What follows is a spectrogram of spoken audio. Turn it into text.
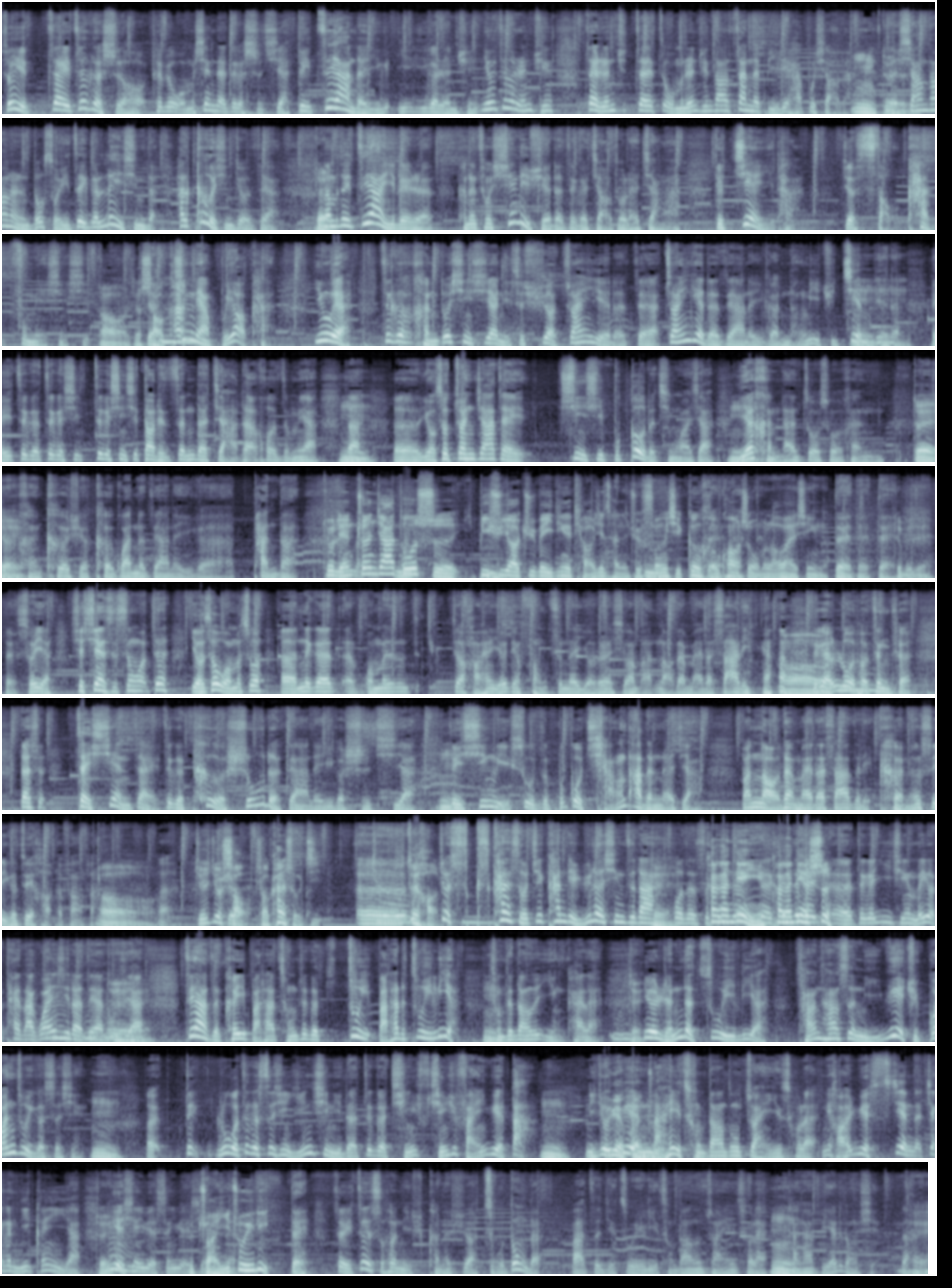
所以在这个时候，特别我们现在这个时期啊，对这样的一个一一个人群，因为这个人群在人群在我们人群当中占的比例还不小的，嗯对，对对。相当的人都属于这个类型的，他的个性就是这样。对。那么对这样一类人，可能从心理学的这个角度来讲啊，就建议他就少看负面信息，哦，就少看。尽，量不要看，因为啊，这个很多信息啊，你是需要专业的这样专业的这样的一个能力去鉴别的。嗯哎，这个这个信这个信息到底是真的假的，或者怎么样，是吧？嗯呃，有时候专家在信息不够的情况下，嗯也很难做出很对就，很科学客观的这样的一个判断。就连专家都是必须要具备一定的条件才能去分析，更何况是我们老百姓呢，对对对。对不对？对，所以啊，现现实生活，这有时候我们说，呃，那个，呃，我们就好像有点讽刺呢。有的人喜欢把脑袋埋到沙里面，哦 这个骆驼政策。但是在现在这个特殊的这样的一个时期啊，嗯对心理素质不够强大的人来讲，把脑袋埋在沙子里，可能是一个最好的方法。哦，啊，其实就少少看手机，呃，最好。就是看手机，看点娱乐性质的或者是看看电影看看电视。呃，这个疫情没有太大关系的这样东西啊，这样子可以把他从这个注意，把他的注意力啊，嗯。从这当中引开来。因为人的注意力啊，常常是你越去关注一个事情，嗯。呃，对，如果这个事情引起你的这个情情绪反应越大，嗯，你就越难以从当中转移出来。你好像越陷的像个泥坑一样，越陷越深，越转移注意力，对，所以这时候你可能需要主动的把自己注意力从当中转移出来，嗯看看别的东西？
